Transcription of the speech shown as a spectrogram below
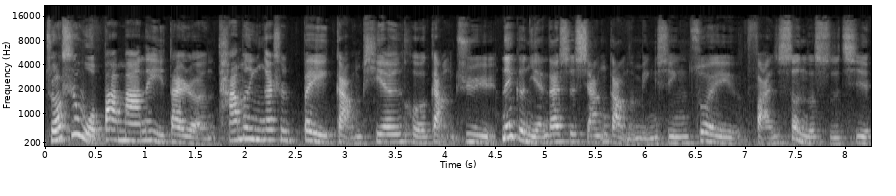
主要是我爸妈那一代人，他们应该是被港片和港剧那个年代是香港的明星最繁盛的时期，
